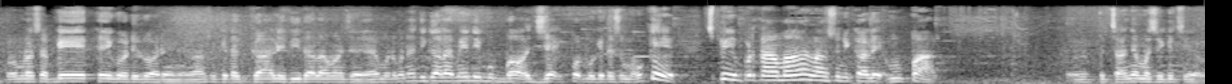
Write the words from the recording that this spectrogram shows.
gue merasa bete gue di luar ini. Langsung kita gali di dalam aja ya. Mudah-mudahan di dalam ini membawa jackpot buat kita semua. Oke spin pertama langsung dikali 4 pecahnya masih kecil.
